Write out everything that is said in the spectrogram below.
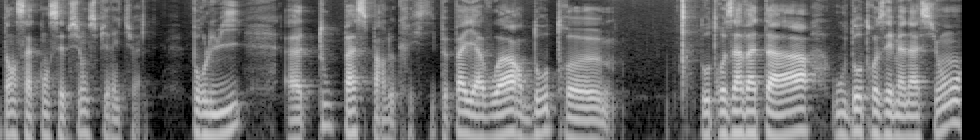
dans sa conception spirituelle. Pour lui, euh, tout passe par le Christ. Il ne peut pas y avoir d'autres... Euh, d'autres avatars ou d'autres émanations.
